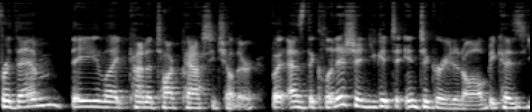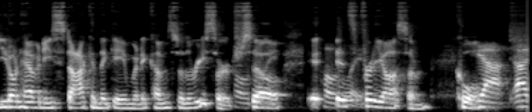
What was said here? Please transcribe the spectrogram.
For them they like kind of talk past each other. But as the clinician you get to integrate it all because you don't have any stock in the game when it comes to the research. Totally. so it, totally. it's pretty awesome Cool. Yeah, I,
